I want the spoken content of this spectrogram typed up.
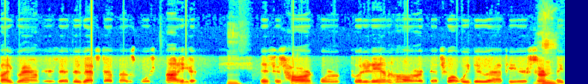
playgrounders, they'll do that stuff in other sports. Not here. Hmm. This is hard work. Put it in hard. That's what we do out here. Certainly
